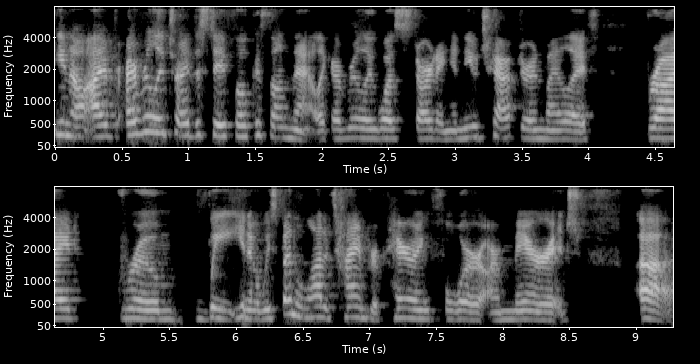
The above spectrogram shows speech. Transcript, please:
you know, I, I really tried to stay focused on that. Like I really was starting a new chapter in my life. Bride, groom, we, you know, we spend a lot of time preparing for our marriage. Uh,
